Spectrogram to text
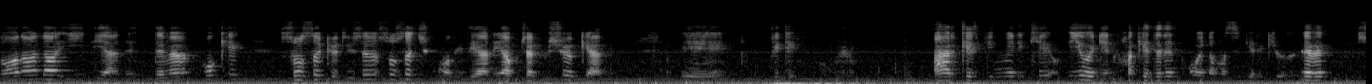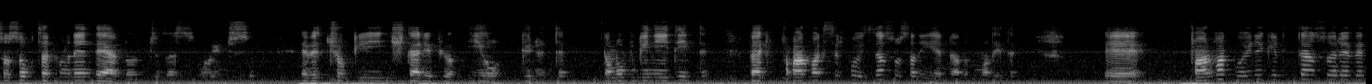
Doğan hala iyiydi yani. Demem o ki Sosa kötüyse Sosa çıkmalıydı yani yapacak bir şey yok yani. Ee, bir de- herkes bilmeli ki iyi oynayan, hak edenin oynaması gerekiyordu. Evet Sosa bu takımın en değerli oyuncusu. oyuncusu. Evet çok iyi işler yapıyor iyi o gününde. Ama bugün iyi değildi. Belki parmak sırf o yüzden Sosa'nın yerine alınmalıydı. Ee, parmak oyuna girdikten sonra evet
